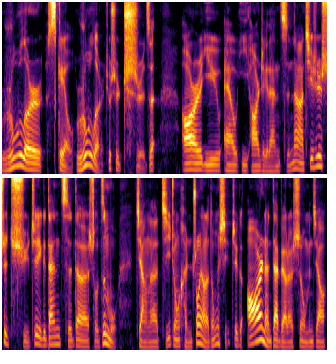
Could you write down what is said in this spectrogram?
ruler scale，ruler 就是尺子，r u l e r 这个单词，那其实是取这个单词的首字母，讲了几种很重要的东西。这个 r 呢，代表的是我们叫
